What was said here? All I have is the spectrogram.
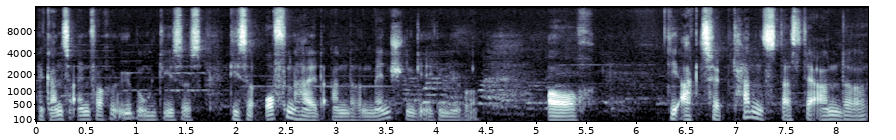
Eine ganz einfache Übung, dieses, diese Offenheit anderen Menschen gegenüber. Auch die Akzeptanz, dass der andere,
